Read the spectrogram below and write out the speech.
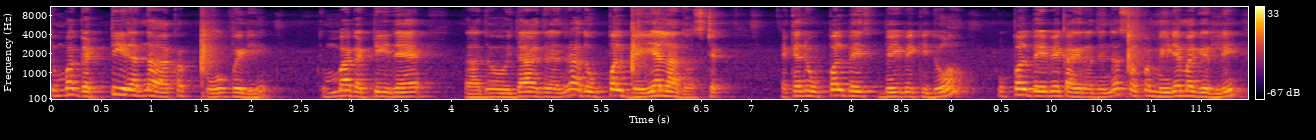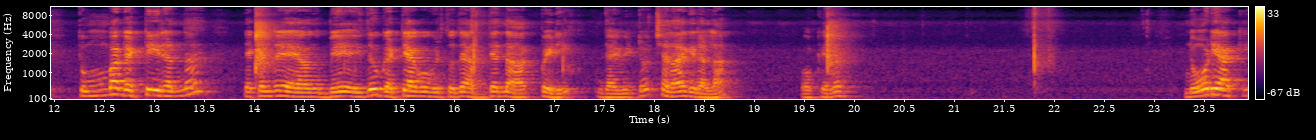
ತುಂಬ ಗಟ್ಟಿ ಇರೋದನ್ನ ಹಾಕೋಕ್ಕೆ ಹೋಗಬೇಡಿ. ತುಂಬ ಗಟ್ಟಿ ಇದೆ, ಅದು ಇದಾದರೆ ಅಂದರೆ ಅದು ಉಪ್ಪಲ್ಲಿ ಬೇಯಲ್ಲ ಅದು ಅಷ್ಟೇ. ಯಾಕೆಂದರೆ ಉಪ್ಪಲ್ಲಿ ಬೇಯ್, ಬೇಯಬೇಕಿದು. ಉಪ್ಪಲ್ಲಿ ಬೇಯಬೇಕಾಗಿರೋದ್ರಿಂದ ಸ್ವಲ್ಪ ಮೀಡಿಯಮ್ ಆಗಿರಲಿ. ತುಂಬ ಗಟ್ಟಿ ಇರೋದನ್ನ ಯಾಕೆಂದರೆ ಅದು ಬೇ, ಇದು ಗಟ್ಟಿ ಆಗೋಗಿರ್ತದೆ, ಅದನ್ನ ಹಾಕಬೇಡಿ. ದಯವಿಟ್ಟು ಚೆನ್ನಾಗಿರಲ್ಲ. ಓಕೆನಾ ನೋಡಿ ಹಾಕಿ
